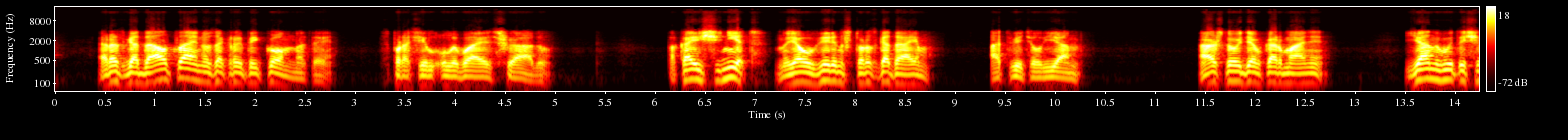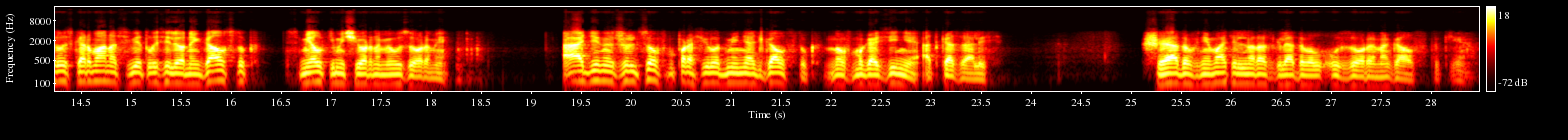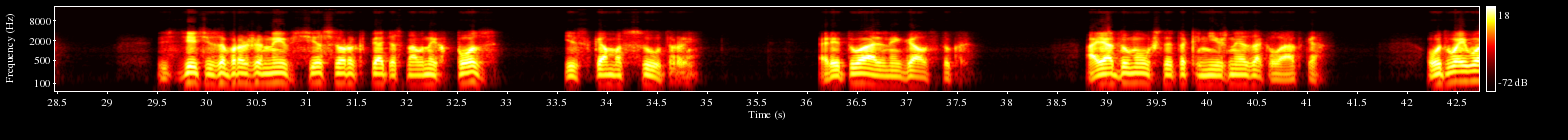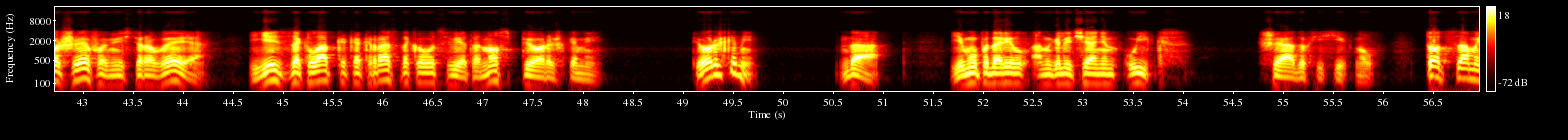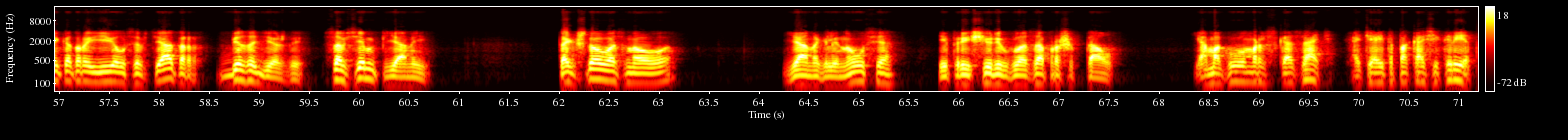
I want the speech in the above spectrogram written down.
разгадал тайну закрытой комнаты?» — спросил, улыбаясь Шиаду. «Пока еще нет, но я уверен, что разгадаем», — ответил Ян. «А что у тебя в кармане?» Ян вытащил из кармана светло-зеленый галстук с мелкими черными узорами. Один из жильцов попросил обменять галстук, но в магазине отказались. Шиаду внимательно разглядывал узоры на галстуке. Здесь изображены все 45 основных поз из Камасутры. Ритуальный галстук. А я думал, что это книжная закладка. У твоего шефа, мистера Вэя, есть закладка как раз такого цвета, но с перышками. Перышками? Да. Ему подарил англичанин Уикс. Шиаду хихикнул. Тот самый, который явился в театр без одежды, совсем пьяный. Так что у вас нового? Я наглянулся и, прищурив глаза, прошептал. Я могу вам рассказать, хотя это пока секрет.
